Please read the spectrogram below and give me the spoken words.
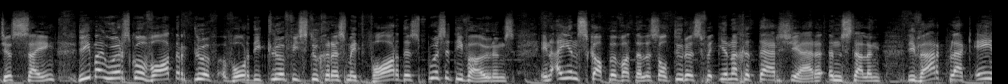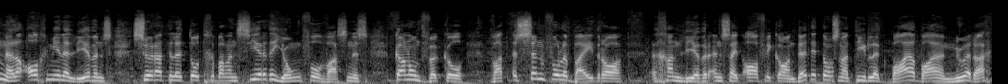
#just saying. Hier by Hoërskool Waterkloof word die kloofies toegerus met waardes, positiewe houdings en eienskappe wat hulle sal toerus vir enige tersiêre instelling, die werkplek en hulle algemene lewens sodat hulle tot gebalanseerde jong volwassenes kan ontwikkel wat 'n sinvolle bydrae gaan lewer in Suid-Afrika en dit het ons natuurlik baie baie nodig.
